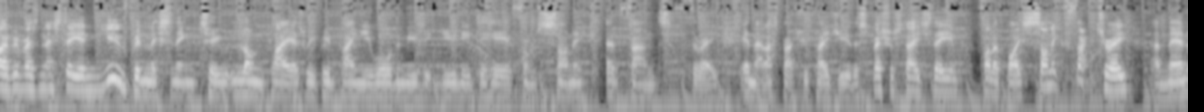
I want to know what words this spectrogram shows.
I've been ResidentSD and you've been listening to Longplay as we've been playing you all the music you need to hear from Sonic Advance 3. In that last batch we played you the special stage theme, followed by Sonic Factory, and then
